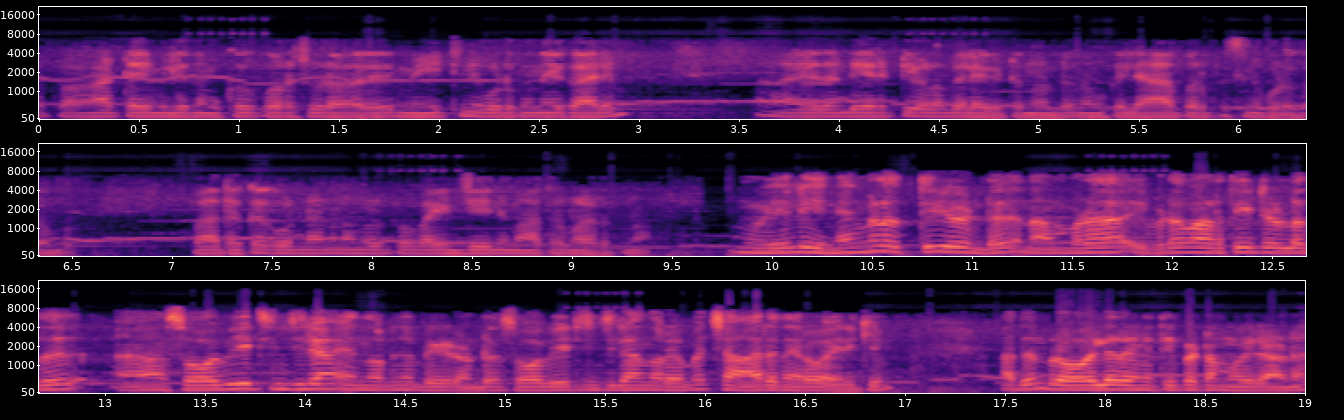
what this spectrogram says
അപ്പോൾ ആ ടൈമിൽ നമുക്ക് കുറച്ചുകൂടെ അതായത് മീറ്റിന് കൊടുക്കുന്നേക്കാളും ഏതാണ്ട് ഇരട്ടിയോളം വില കിട്ടുന്നുണ്ട് നമുക്ക് ലാബ് പർപ്പസിന് കൊടുക്കുമ്പോൾ അപ്പോൾ അതൊക്കെ കൊണ്ടാണ് നമ്മളിപ്പോൾ വൈറ്റ് ജെയിന് മാത്രം വളർത്തുന്നത്. മുയൽ ഇനങ്ങൾ ഒത്തിരി ഉണ്ട്. നമ്മുടെ ഇവിടെ വളർത്തിയിട്ടുള്ളത് സോവിയറ്റ് ചിഞ്ചില എന്ന് പറഞ്ഞ ബ്രീഡുണ്ട് സോവിയറ്റ് ചിഞ്ചില എന്ന് പറയുമ്പോൾ ചാര നിറമായിരിക്കും. അതും ബ്രോയിലർ ഇനത്തിൽപ്പെട്ട മുയലാണ്.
